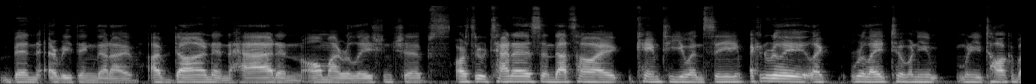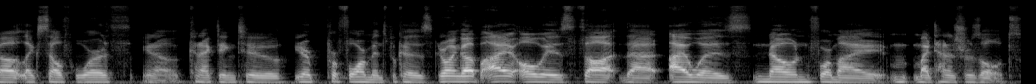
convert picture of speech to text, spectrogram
been everything that I've I've done and had and all my relationships are through tennis and that's how I came to UNC. I can really like relate to when you when you talk about like self-worth you know connecting to your performance because growing up i always thought that i was known for my my tennis results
